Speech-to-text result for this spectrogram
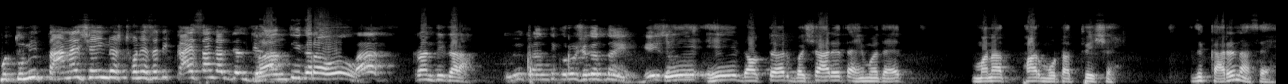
मग तुम्ही तानाशाही नष्ट होण्यासाठी काय सांगाल जनतेला? क्रांती करा हो. बस. क्रांती करा. तुम्ही क्रांती करू शकत नाही. हे हे हे डॉक्टर बशारत अहमद आहेत. मनात फार मोठा द्वेष आहे. त्याचं कारण असं आहे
